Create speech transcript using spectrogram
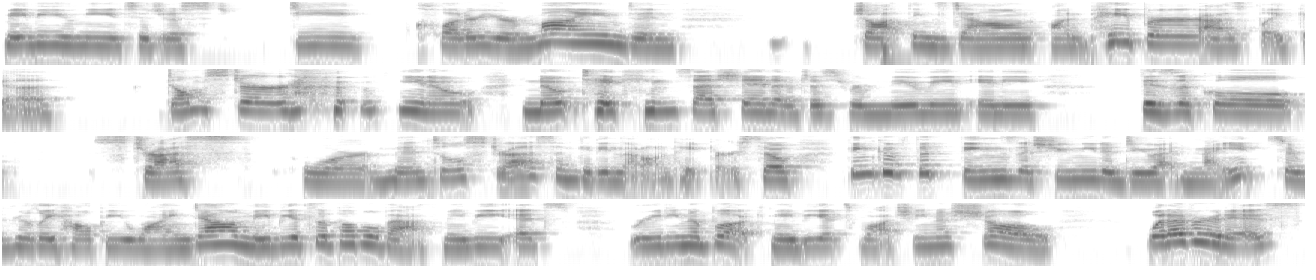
Maybe you need to just de clutter your mind and jot things down on paper as like a dumpster, you know, note taking session of just removing any physical stress or mental stress and getting that on paper. So think of the things that you need to do at night to really help you wind down. Maybe it's a bubble bath, maybe it's reading a book, maybe it's watching a show. Whatever it is,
